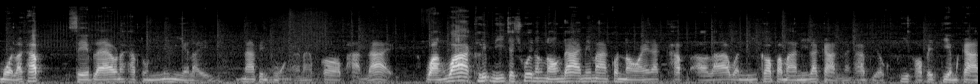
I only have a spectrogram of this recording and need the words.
หมดแล้วครับเซฟแล้วนะครับ ตรงนี้ไม่มีอะไรน่าเป็นห่วงแล้วนะครับก็ผ่านได้ หวังว่าคลิปนี้จะช่วยน้องๆได้ไม่มากก็น้อยนะครับเอาละวันนี้ก็ประมาณนี้ละกันนะครับ เดี๋ยวพี่ขอไปเตรียมการ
